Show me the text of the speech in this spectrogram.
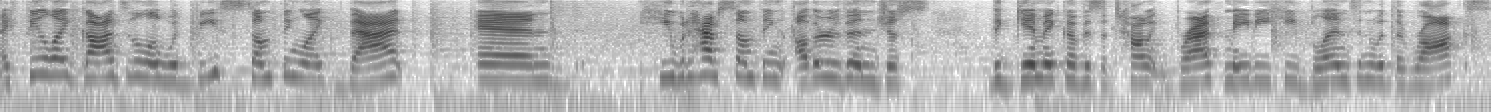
I feel like Godzilla would be something like that. And he would have something other than just the gimmick of his atomic breath. Maybe he blends in with the rocks.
